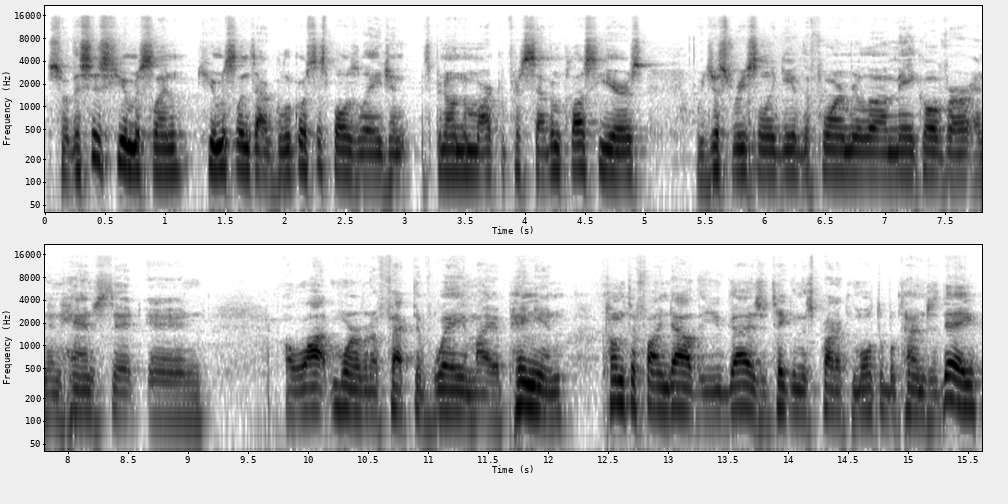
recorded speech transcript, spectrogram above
So this is Humaslin. Humaslin's our glucose disposal agent. It's been on the market for seven plus years. We just recently gave the formula a makeover and enhanced it in a lot more of an effective way, in my opinion. Come to find out that you guys are taking this product multiple times a day.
